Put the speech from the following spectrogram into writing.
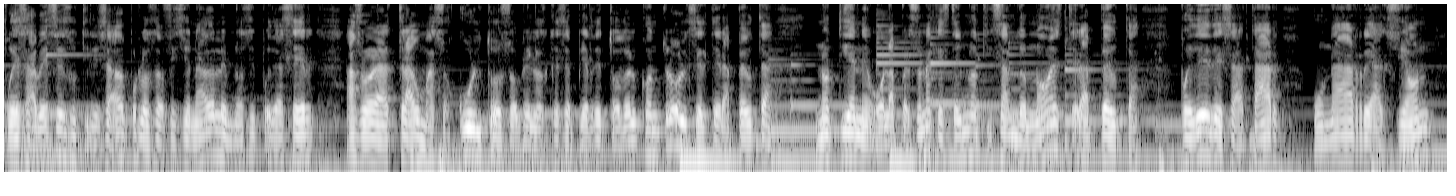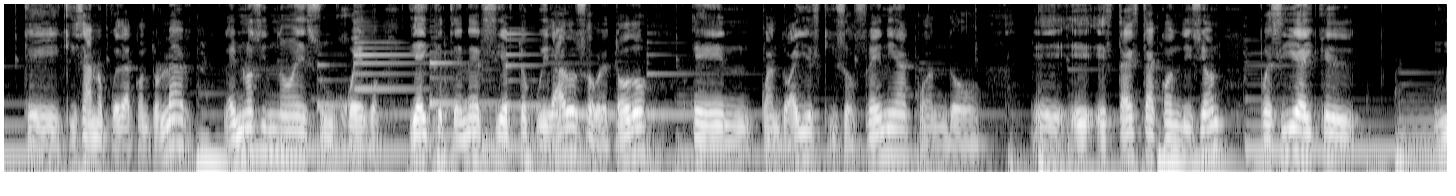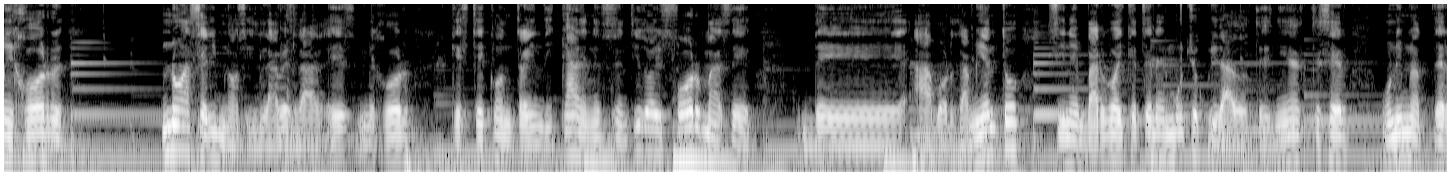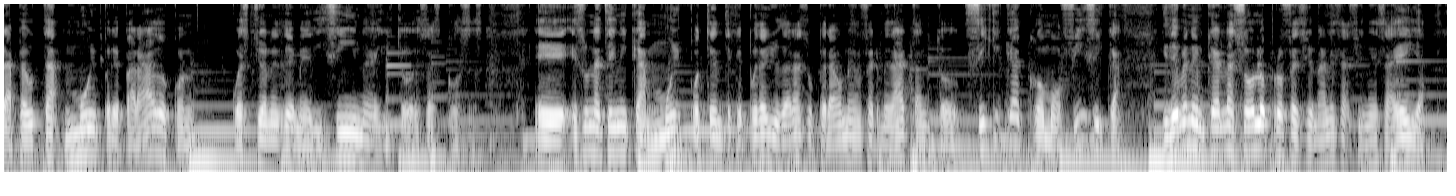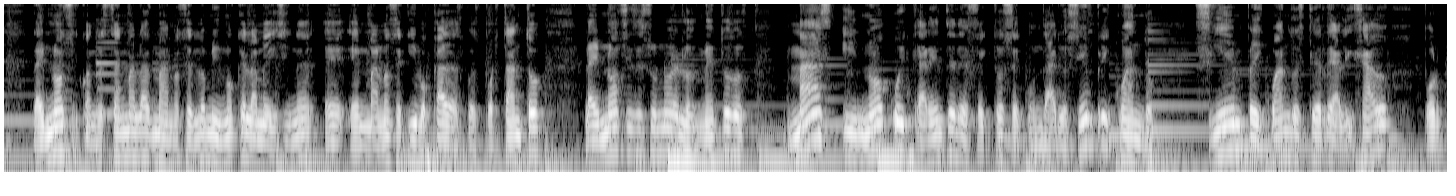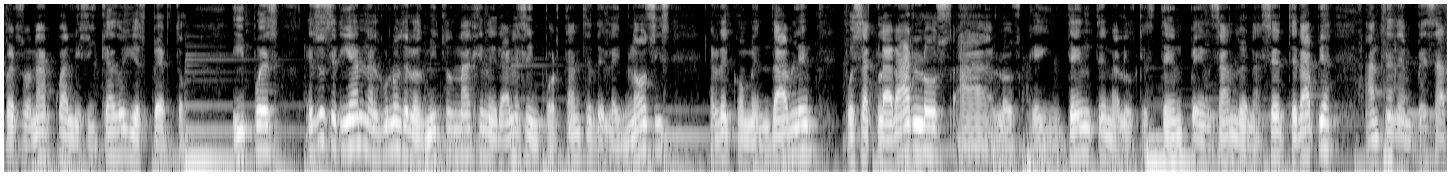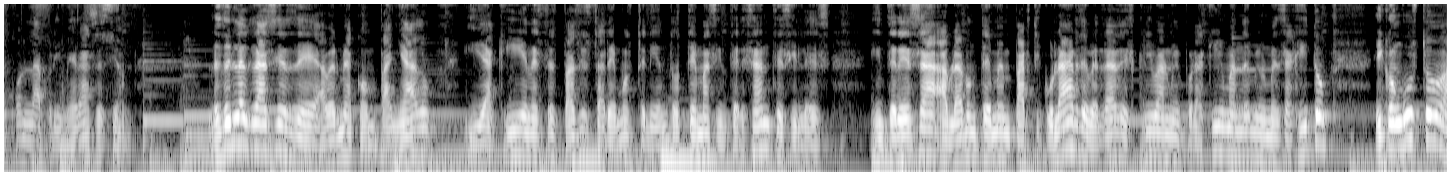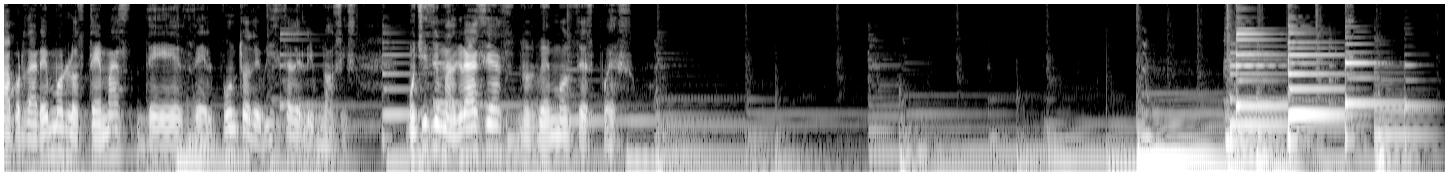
pues a veces utilizado por los aficionados, la hipnosis puede hacer aflorar traumas ocultos sobre los que se pierde todo el control. Si el terapeuta no tiene o la persona que está hipnotizando no es terapeuta, puede desatar una reacción que quizá no pueda controlar. La hipnosis no es un juego y hay que tener cierto cuidado, sobre todo en, cuando hay esquizofrenia, cuando eh, eh, está esta condición, pues sí hay que mejor no hacer hipnosis, la verdad, es mejor que esté contraindicada en ese sentido. Hay formas de, abordamiento, sin embargo hay que tener mucho cuidado, tenía que ser un hipnoterapeuta muy preparado con cuestiones de medicina y todas esas cosas. Eh, es una técnica muy potente que puede ayudar a superar una enfermedad tanto psíquica como física y deben emplearla solo profesionales afines a ella. La hipnosis cuando está en malas manos es lo mismo que la medicina eh, en manos equivocadas, pues por tanto la hipnosis es uno de los métodos más inocuo y carente de efectos secundarios, siempre y cuando, siempre y cuando esté realizado por personal cualificado y experto. Y pues esos serían algunos de los mitos más generales e importantes de la hipnosis. Es recomendable pues aclararlos a los que intenten, a los que estén pensando en hacer terapia antes de empezar con la primera sesión. Les doy las gracias de haberme acompañado y aquí en este espacio estaremos teniendo temas interesantes. Si les interesa hablar un tema en particular, de verdad escríbanme por aquí, mándenme un mensajito y con gusto abordaremos los temas desde el punto de vista de la hipnosis. Muchísimas gracias, nos vemos después.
